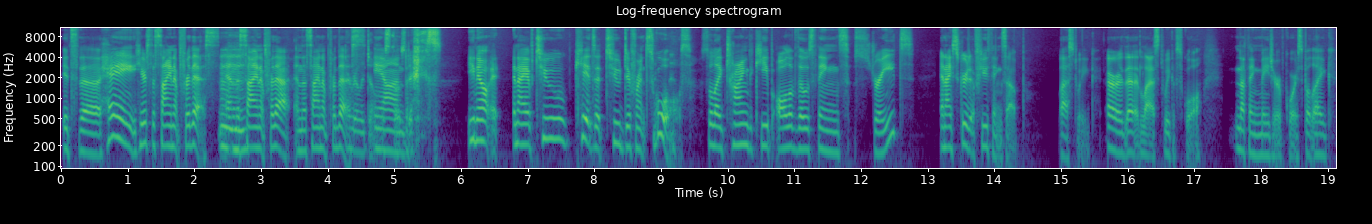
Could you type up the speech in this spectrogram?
It's the hey, here's the sign up for this, and the mm-hmm. sign up for that, and the sign up for this. I really don't and, miss those days. You know, and I have two kids at two different schools. So, like, trying to keep all of those things straight. And I screwed a few things up last week or the last week of school. Nothing major, of course, but like,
